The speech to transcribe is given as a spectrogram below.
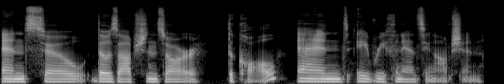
And so those options are the call and a refinancing option.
